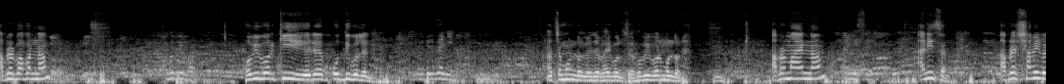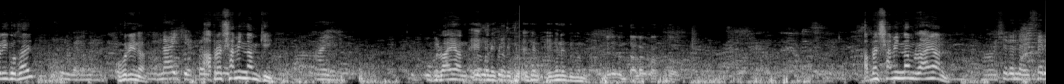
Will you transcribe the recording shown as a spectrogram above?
আপনার বাবার নাম? হবিবার। হবিবর কি এটা পদ্দি বলেন? জানি না। আচ্ছা মণ্ডল যে ভাই বলছে হবিবর মণ্ডল। আপনার মায়ের নাম? আনিসে। আনিসা। আপনার স্বামীর বাড়ি কোথায়? কে আপনার স্বামীর নাম কি? রায়ান। এখানে এখানে- এখানে দিবেন দেখেন। আপনার স্বামীর নাম রায়ান? হ্যাঁ সেটা নাই স্যার।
